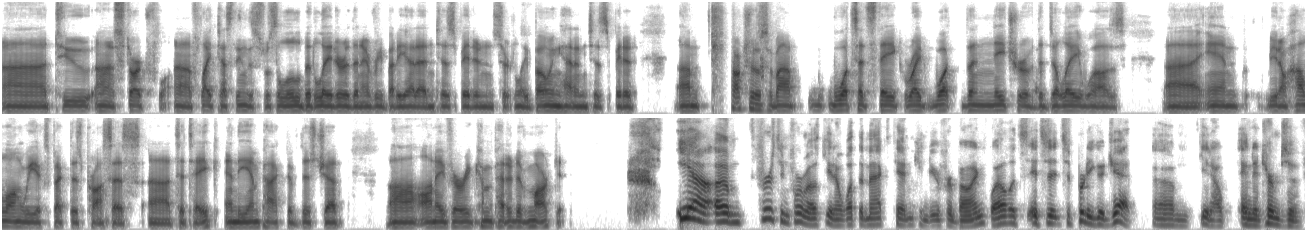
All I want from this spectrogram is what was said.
uh, to uh, start fl- uh, flight testing. This was a little bit later than everybody had anticipated, and certainly Boeing had anticipated. Um, talk to us about what's at stake, right? What the nature of the delay was, uh, and you know how long we expect this process uh, to take, and the impact of this jet uh, on a very competitive market. Yeah, um, first and foremost, you know what the Max 10 can do for Boeing. Well, it's it's it's a pretty good jet, um, you know, and in terms of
